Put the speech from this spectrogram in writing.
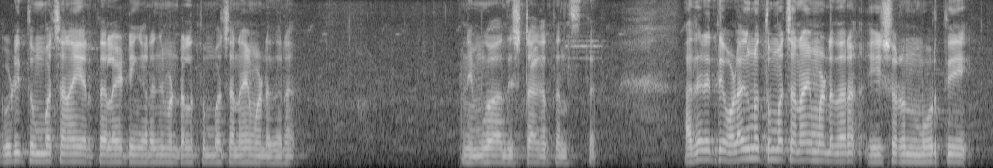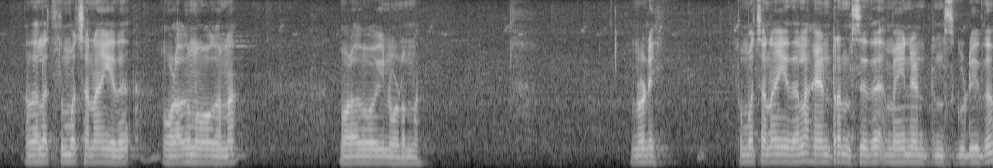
ಗುಡಿ ತುಂಬ ಚೆನ್ನಾಗಿರುತ್ತೆ. ಲೈಟಿಂಗ್ ಅರೇಂಜ್ಮೆಂಟ್ ಎಲ್ಲ ತುಂಬ ಚೆನ್ನಾಗಿ ಮಾಡಿದ್ದಾರೆ. ನಿಮಗೂ ಅದು ಇಷ್ಟ ಆಗುತ್ತೆ ಅನಿಸುತ್ತೆ. ಅದೇ ರೀತಿ ಒಳಗೂ ತುಂಬ ಚೆನ್ನಾಗಿ ಮಾಡಿದ್ದಾರೆ. ಈಶ್ವರನ ಮೂರ್ತಿ ಅದೆಲ್ಲ ತುಂಬ ಚೆನ್ನಾಗಿದೆ. ಒಳಗೂ ಹೋಗೋಣ. ಒಳಗೆ ಹೋಗಿ ನೋಡೋಣ. ನೋಡಿ, ತುಂಬ ಚೆನ್ನಾಗಿದೆಲ್ಲ ಎಂಟ್ರೆನ್ಸ್ ಇದೆ ಮೈನ್ ಎಂಟ್ರೆನ್ಸ್ ಗುಡಿದು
